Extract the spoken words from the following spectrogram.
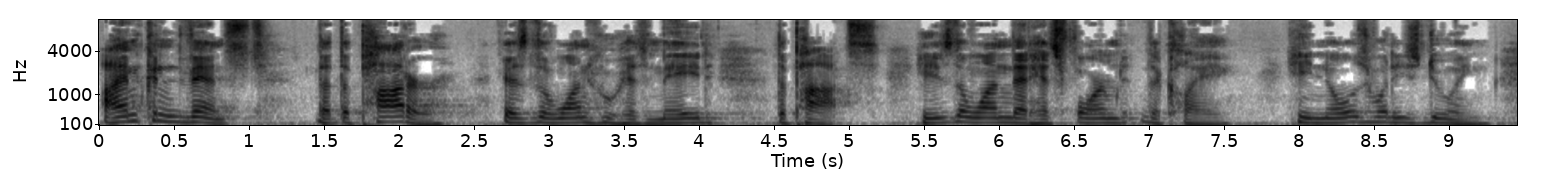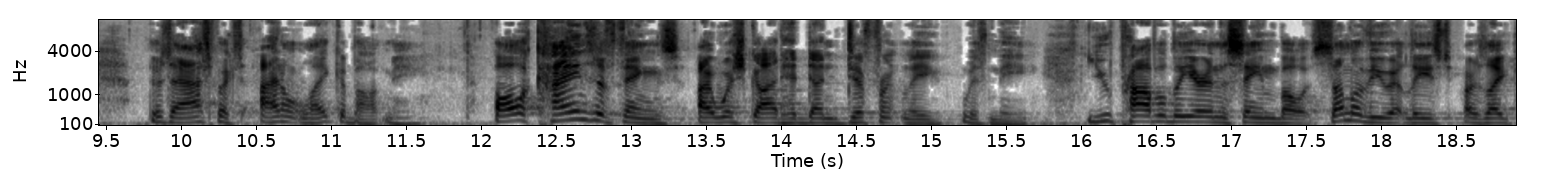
I'm convinced that the potter is the one who has made the pots. He's the one that has formed the clay. He knows what he's doing. There's aspects I don't like about me. All kinds of things I wish God had done differently with me. You probably are in the same boat. Some of you, at least, are like,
